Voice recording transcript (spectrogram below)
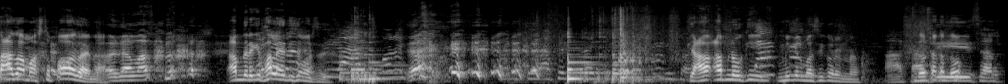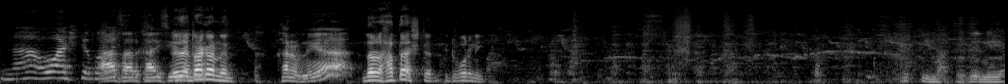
তাজা মাছ তো পাওয়া যায় না। আপনারা কি ফালাই দিছে মাছে? কি আপনিও কি মিগেল মাছই করেন না? টাকা দাও। আসার না ও আসতে আসার খাইছি। এই যে টাকা নেন। খারাপ নেই হাতে আসতেন একটু পরে নি কি মাছ যে নিয়ে?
